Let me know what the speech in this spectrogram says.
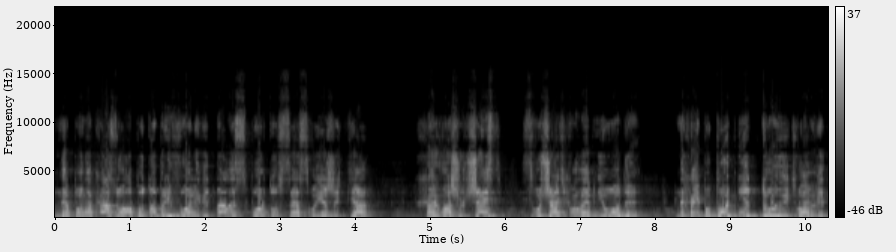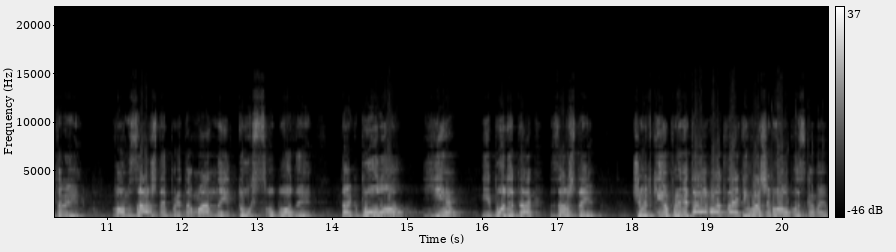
Не по наказу, а по добрій волі віддали спорту все своє життя. Хай вашу честь звучать хвалебні оди. Нехай попутні дують вам вітри. Вам завжди притаманний дух свободи. Так було, є і буде так завжди. Чортків, привітаємо атлетів вашими оплесками.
